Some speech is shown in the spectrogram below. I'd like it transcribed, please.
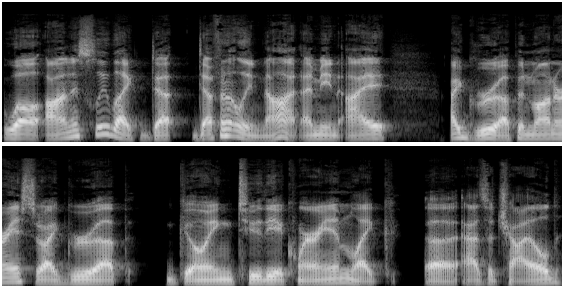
well, honestly like de- definitely not. I mean, I I grew up in Monterey, so I grew up going to the aquarium like uh as a child.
